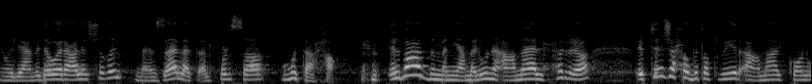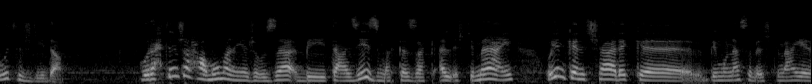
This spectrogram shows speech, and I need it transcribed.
واللي عم بدور على شغل ما زالت الفرصة متاحة. البعض ممن يعملون أعمال حرة بتنجحوا بتطوير أعمالكم وتجديدها. ورح تنجح عموما يا جوزاء بتعزيز مركزك الاجتماعي ويمكن تشارك آه، بمناسبة اجتماعية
